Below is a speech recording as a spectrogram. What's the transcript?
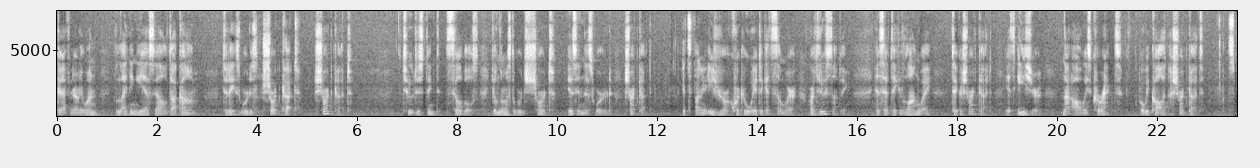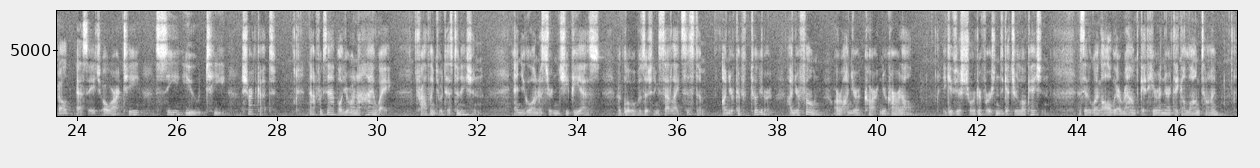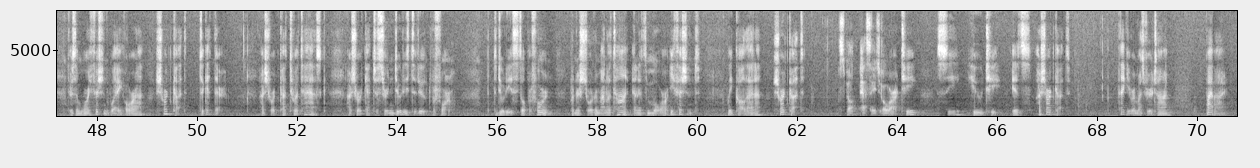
Good afternoon, everyone. LightningESL.com. Today's word is shortcut. Shortcut. Two distinct syllables. You'll notice the word short is in this word. Shortcut. It's finding an easier or quicker way to get somewhere or to do something. Instead of taking the long way, take a shortcut. It's easier, not always correct, but we call it a shortcut. Spelled S H O R T C U T. Shortcut. Now, for example, you're on a highway traveling to a destination and you go on a certain GPS or global positioning satellite system on your computer, on your phone, or on your car, in your car at all. It gives you a shorter version to get your location. Instead of going all the way around to get here and there, taking a long time, there's a more efficient way or a shortcut to get there. A shortcut to a task, a shortcut to certain duties to do to perform. The duty is still performed, but in a shorter amount of time, and it's more efficient. We call that a shortcut. Spelled S H O R T C U T. It's a shortcut. Thank you very much for your time. Bye bye.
